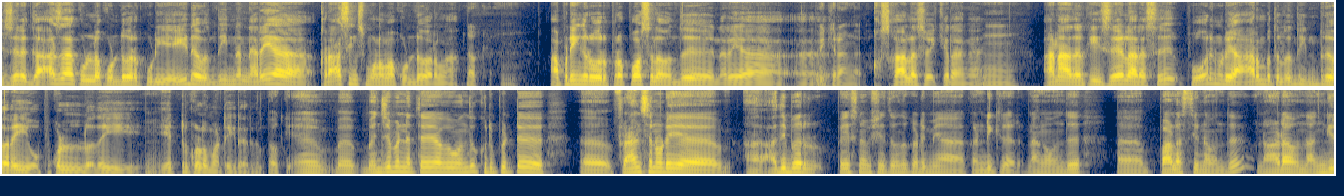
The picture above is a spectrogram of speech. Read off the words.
இஸ்ரேல் காசாக்குள்ளே கொண்டு வரக்கூடிய எய்டை வந்து இன்னும் நிறையா கிராசிங்ஸ் மூலமாக கொண்டு வரலாம். அப்படிங்கிற ஒரு ப்ரொப்போசலை வந்து நிறையா வைக்கிறாங்க. ஸ்காலர்ஸ் வைக்கிறாங்க. ஆனால் அதற்கு இஸ்ரேல் அரசு போரினுடைய ஆரம்பத்திலிருந்து இன்று வரை ஒப்புக்கொள்வதை ஏற்றுக்கொள்ள மாட்டேங்கிறார்கள். ஓகே. பெ- பெஞ்சமின் நெத்தையாக வந்து குறிப்பிட்டு அஹ், பிரான்சினுடைய அதிபர் பேசின விஷயத்தை வந்து கடுமையாக கண்டிக்கிறார். நாங்கள் வந்து பாலஸ்தீனை வந்து நாடாக வந்து அங்கி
